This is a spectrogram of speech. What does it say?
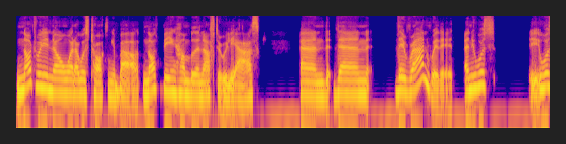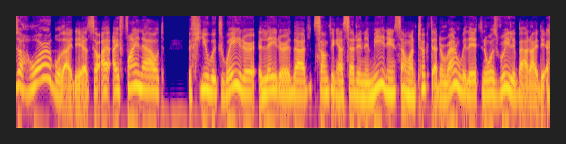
not really knowing what I was talking about, not being humble enough to really ask. And then they ran with it. And it was it was a horrible idea. So I, I find out a few weeks later, later that something I said in a meeting, someone took that and ran with it, and it was really bad idea.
